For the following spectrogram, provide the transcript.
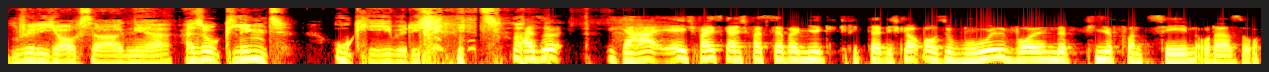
würde ich auch sagen, ja. Also klingt okay, würde ich jetzt mal. Also, ja, ich weiß gar nicht, was der bei mir gekriegt hat. Ich glaube auch so wohlwollende vier von zehn oder so.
